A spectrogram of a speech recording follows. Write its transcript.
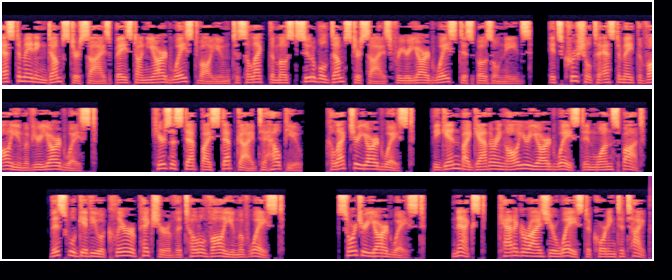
Estimating dumpster size based on yard waste volume to select the most suitable dumpster size for your yard waste disposal needs. It's crucial to estimate the volume of your yard waste. Here's a step by step guide to help you. Collect your yard waste. Begin by gathering all your yard waste in one spot. This will give you a clearer picture of the total volume of waste. Sort your yard waste. Next, categorize your waste according to type.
